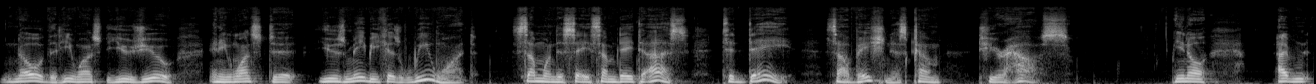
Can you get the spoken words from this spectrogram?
know that He wants to use you and He wants to use me because we want someone to say someday to us, Today, salvation has come to your house. You know, I've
